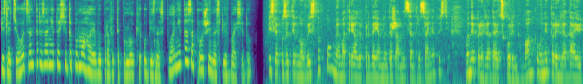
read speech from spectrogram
Після цього центр зайнятості допомагає виправити помилки у бізнес-плані та запрошує на співбесіду. Після позитивного висновку ми матеріали передаємо на державний центр зайнятості. Вони переглядають скорінг банку, вони переглядають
